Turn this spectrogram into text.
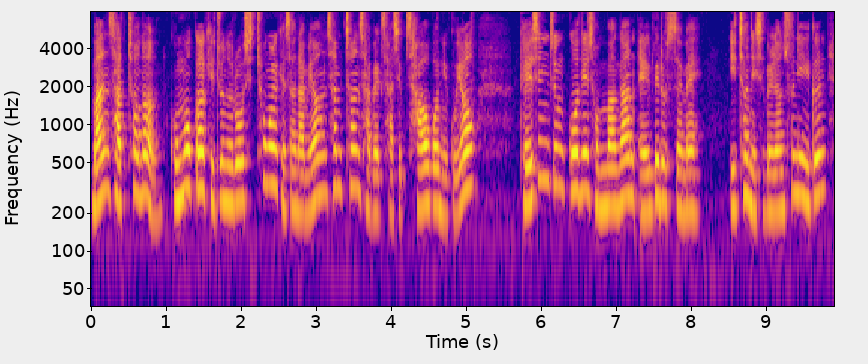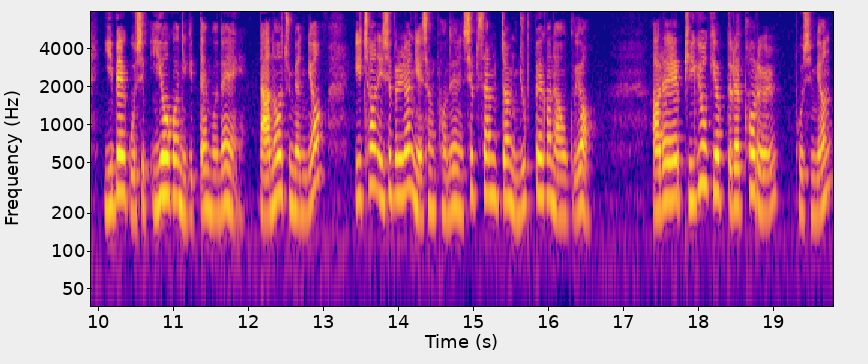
14,000원 공모가 기준으로 시총을 계산하면 3,444억 원이고요. 대신증권이 전망한 엘비루셈의 2021년 순이익은 252억 원이기 때문에 나눠주면요. 2021년 예상퍼는 13.6배가 나오고요. 아래 비교 기업들의 펄을 보시면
